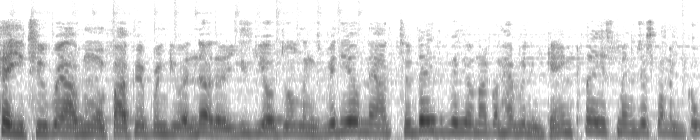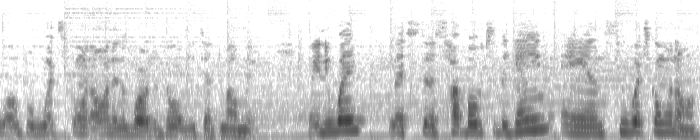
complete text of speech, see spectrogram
Hey YouTube, Red115 here bring you another Yu-Gi-Oh! Duel Links video. Now today the video is not going to have any gameplay, so I'm just going to go over what's going on in the world of Duel Links at the moment. But anyway, let's just hop over to the game and see what's going on.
